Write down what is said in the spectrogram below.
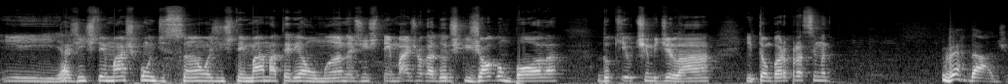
E a gente tem mais condição, a gente tem mais material humano, a gente tem mais jogadores que jogam bola do que o time de lá. Então bora pra cima. Verdade.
